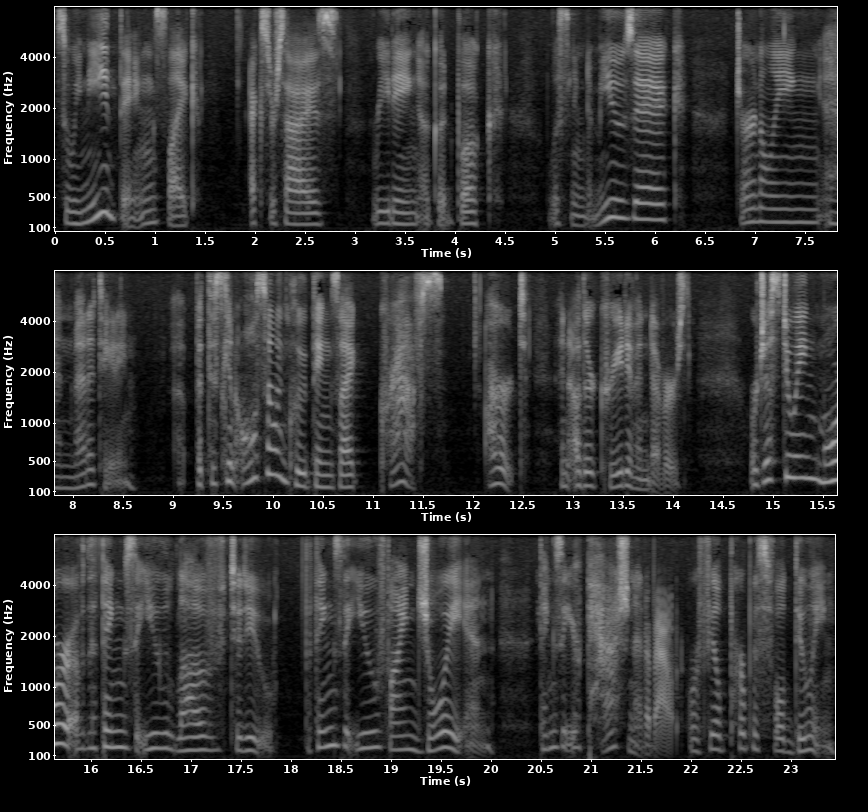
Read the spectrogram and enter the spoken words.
So we need things like exercise, reading a good book, listening to music, journaling, and meditating. Uh, but this can also include things like crafts, art, and other creative endeavors, or just doing more of the things that you love to do, the things that you find joy in, things that you're passionate about or feel purposeful doing.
